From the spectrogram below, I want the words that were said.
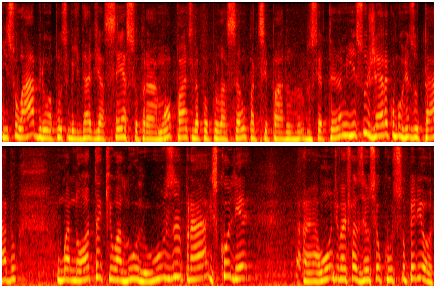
Isso abre uma possibilidade de acesso para a maior parte da população participar do, do certame e isso gera como resultado uma nota que o aluno usa para escolher uh, onde vai fazer o seu curso superior,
